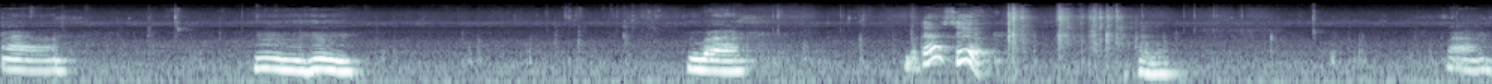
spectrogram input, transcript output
Uh, mm-hmm. But, but that's it. Mhm. Um,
